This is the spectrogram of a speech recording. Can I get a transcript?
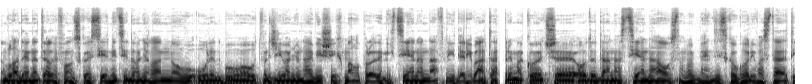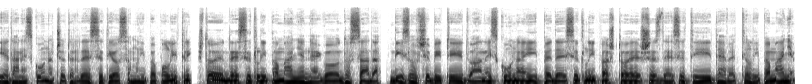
Vlada je na telefonskoj sjednici donijela novu uredbu o utvrđivanju najviših maloprodajnih cijena naftnih derivata, prema kojoj će od danas cijena osnovnog benzinskog goriva stajati 11 kuna 48 lipa po litri, što je 10 lipa manje nego do sada. Dizel će biti 12 kuna i 50 lipa, što je 69 lipa manje.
